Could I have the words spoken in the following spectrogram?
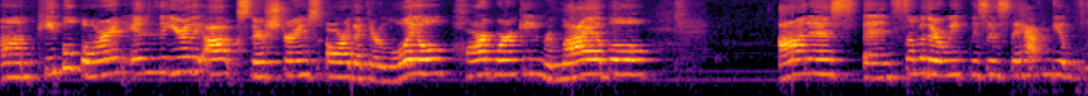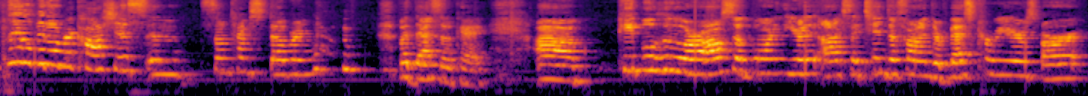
Um, people born in the year of the ox, their strengths are that they're loyal, hardworking, reliable, honest, and some of their weaknesses, they happen to be a little bit overcautious and sometimes stubborn, but that's okay. Um, People who are also born in the year of the ox, they tend to find their best careers are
